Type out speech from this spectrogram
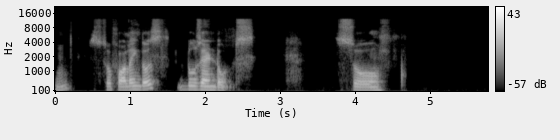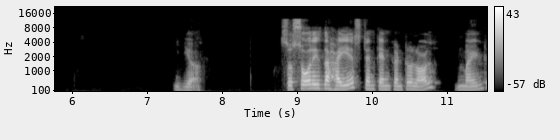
hmm. so following those do's and don'ts so yeah so soul is the highest and can control all mind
